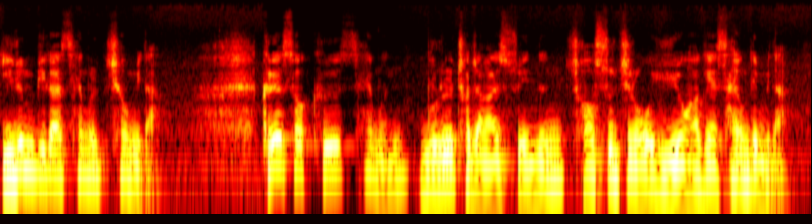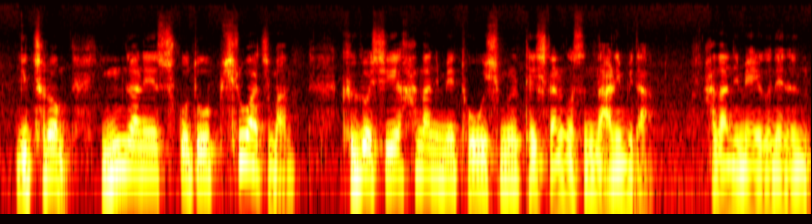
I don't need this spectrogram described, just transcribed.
이른 비가 샘을 채웁니다. 그래서 그 샘은 물을 저장할 수 있는 저수지로 유용하게 사용됩니다. 이처럼 인간의 수고도 필요하지만 그것이 하나님의 도우심을 대신하는 것은 아닙니다. 하나님의 은혜는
